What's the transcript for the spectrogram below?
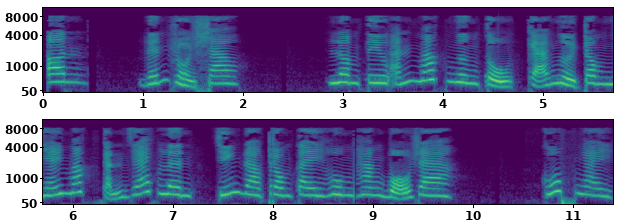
Ân. Đến rồi sao? Lâm tiêu ánh mắt ngưng tụ cả người trong nháy mắt cảnh giác lên, chiến đao trong tay hung hăng bổ ra. Cút ngay.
